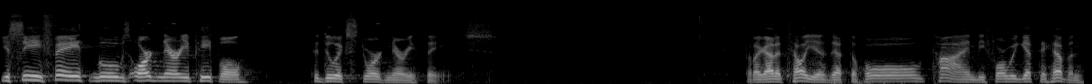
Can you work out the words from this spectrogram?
You see, faith moves ordinary people to do extraordinary things. But I got to tell you that the whole time before we get to heaven,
